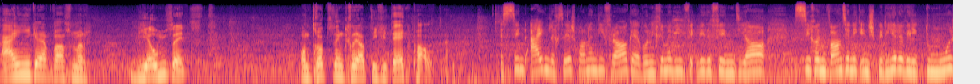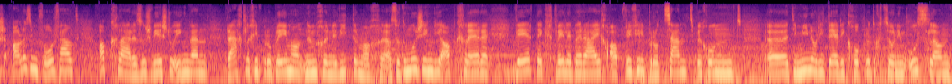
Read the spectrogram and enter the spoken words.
einigen, was man wie umsetzt. Und trotzdem Kreativität behalten. Es sind eigentlich sehr spannende Fragen, wo ich immer wieder finde, ja, sie können wahnsinnig inspirieren, weil du musst alles im Vorfeld abklären, sonst wirst du irgendwann rechtliche Probleme haben und nicht mehr weitermachen Also du musst irgendwie abklären, wer deckt welchen Bereich ab, wie viel Prozent bekommt äh, die minoritäre Koproduktion im Ausland,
